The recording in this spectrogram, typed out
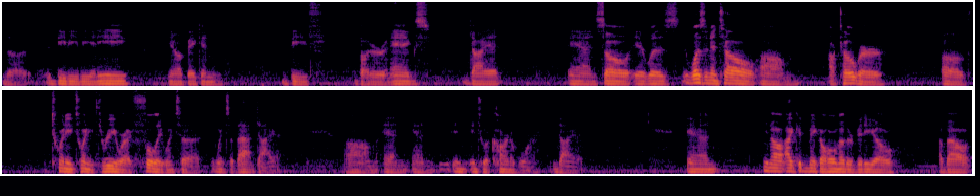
the BBB and E, you know, bacon, beef, butter, and eggs diet. And so it was. It wasn't until um, October of 2023 where I fully went to went to that diet um, and and in, into a carnivore diet. And you know, I could make a whole nother video about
